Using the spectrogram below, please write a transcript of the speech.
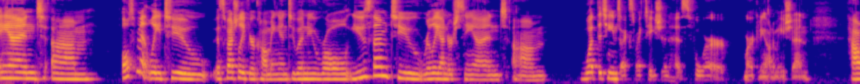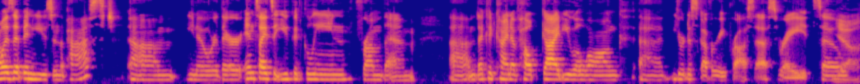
and um, ultimately to especially if you're coming into a new role use them to really understand um, what the team's expectation is for marketing automation. How has it been used in the past? Um, you know are there insights that you could glean from them um, that could kind of help guide you along uh, your discovery process right? So yeah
